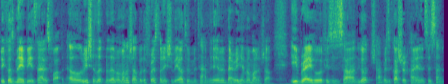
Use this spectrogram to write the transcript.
because maybe it's not his father. but the first one he should be able to matamid him and bury him a manashal. Ibrehu if he's his son, good. Shafar is a kosher kain, it's his son.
